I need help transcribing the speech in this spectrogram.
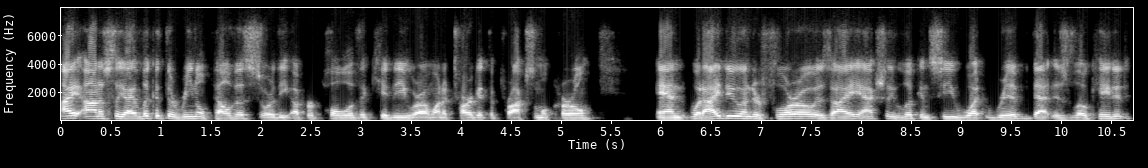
I honestly, I look at the renal pelvis or the upper pole of the kidney where I want to target the proximal curl. And what I do under fluoro is I actually look and see what rib that is located.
